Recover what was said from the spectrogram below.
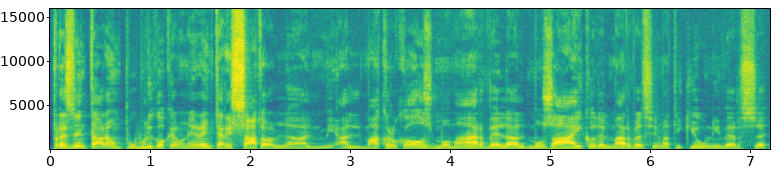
presentare a un pubblico che non era interessato al, al, al macrocosmo Marvel, al mosaico del Marvel Cinematic Universe.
